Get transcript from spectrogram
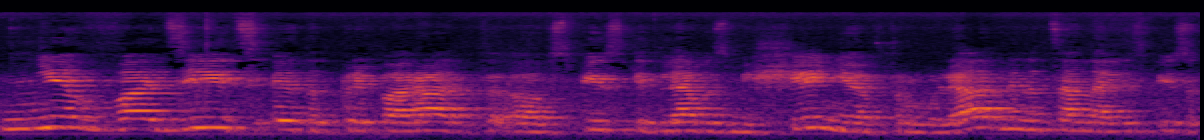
не вводить этот препарат э, в списки для возмещения, в формулярный национальный список,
